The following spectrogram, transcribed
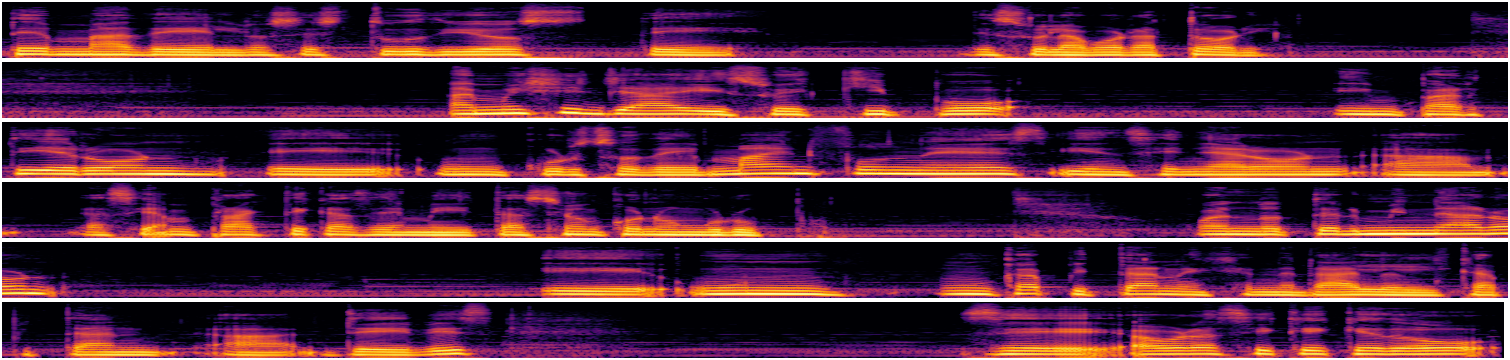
tema de los estudios de, su laboratorio. Amishi Ya y su equipo impartieron eh, un curso de mindfulness y enseñaron, hacían prácticas de meditación con un grupo. Cuando terminaron, eh, un, capitán en general, el capitán ah, Davis, se, ahora sí que quedó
